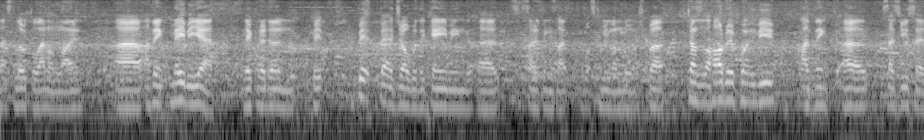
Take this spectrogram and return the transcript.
that's local and online. Uh, I think maybe yeah, they could have done a bit bit better job with the gaming uh, side of things, like what's coming on launch. But in terms of the hardware point of view, I think uh, as you said,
